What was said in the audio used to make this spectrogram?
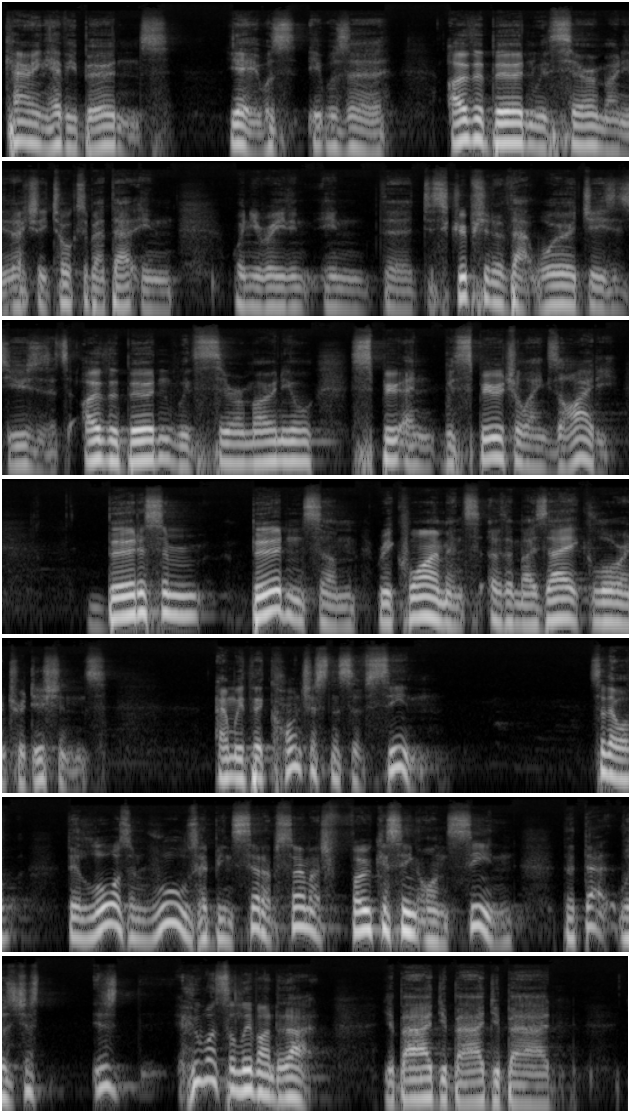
Carrying heavy burdens. Yeah, it was it was a overburden with ceremony. It actually talks about that in when you read in, in the description of that word Jesus uses. It's overburdened with ceremonial and with spiritual anxiety. Burdensome, burdensome requirements of the Mosaic law and traditions, and with the consciousness of sin. So were, their laws and rules had been set up so much focusing on sin that that was just, is, who wants to live under that? You're bad, you're bad, you're bad.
